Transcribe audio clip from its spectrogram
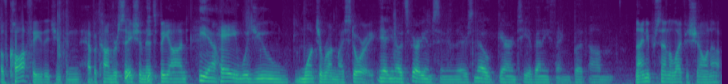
of coffee that you can have a conversation that's beyond. Yeah. Hey, would you want to run my story? Yeah, you know, it's very interesting, and there's no guarantee of anything, but um, Ninety percent of life is showing up.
